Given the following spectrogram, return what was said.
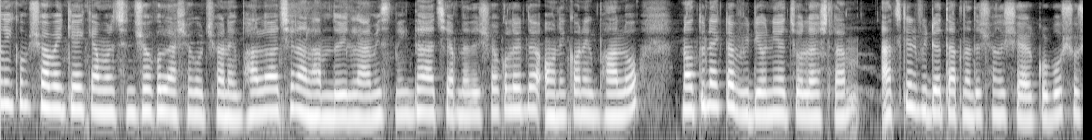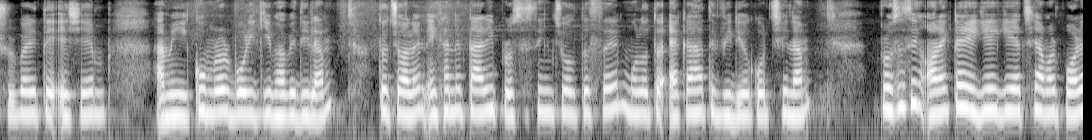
আলাইকুম সবাইকে, কেমন আছেন সকলে? আশা করছি অনেক ভালো আছেন। আলহামদুলিল্লাহ, আমি স্নিগ্ধা আছি। আপনাদের সকলের অনেক অনেক ভালো। নতুন একটা ভিডিও নিয়ে চলে আসলাম। আজকের ভিডিওতে আপনাদের সঙ্গে শেয়ার করব। শ্বশুরবাড়িতে এসে আমি কুমড়োর বড়ি কীভাবে দিলাম। তো চলেন, এখানে তারই প্রসেসিং চলতেছে। মূলত একা হাতে ভিডিও করছিলাম। প্রসেসিং অনেকটা এগিয়ে গিয়েছে। আমার পরে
